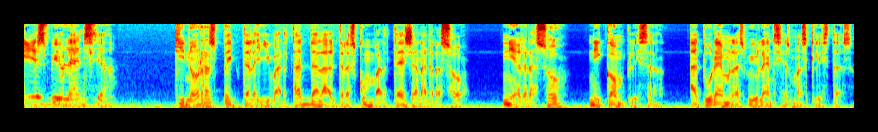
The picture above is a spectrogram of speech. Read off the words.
és violència. Qui no respecta la llibertat de l'altre es converteix en agressor. Ni agressor ni còmplice. Aturem les violències masclistes.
